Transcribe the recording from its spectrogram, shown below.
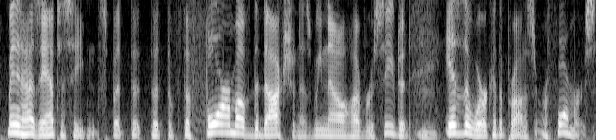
I mean, it has antecedents, but the, the, the form of the doctrine, as we now have received it, mm. is the work of the Protestant reformers.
